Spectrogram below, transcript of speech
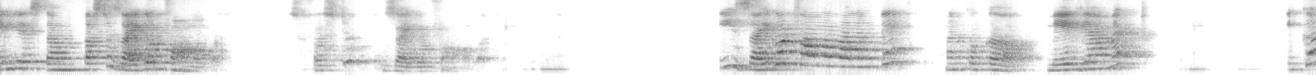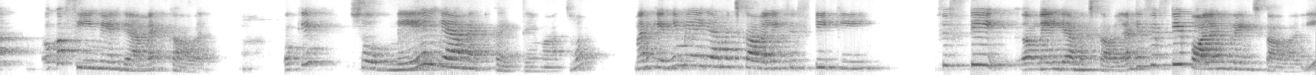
ఏం చేస్తాం? ఫస్ట్ జైగోట్ ఫామ్ అవ్వాలి. ఫస్ట్ జైగోట్ ఫామ్ అవ్వాలి. ఈ జైగోట్ ఫామ్ అవ్వాలంటే మనకు ఒక మేల్ గ్యామెట్ ఇంకా ఒక ఫీమేల్ గ్యామెట్ కావాలి. ఓకే సో మేల్ గ్యామెట్ అయితే మాత్రం మనకి ఎన్ని మేల్ గ్యామెట్స్ కావాలి? ఫిఫ్టీకి ఫిఫ్టీ మేల్ గ్యామెట్స్ కావాలి. అంటే ఫిఫ్టీ పాలన్ గ్రెయిన్స్ కావాలి.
